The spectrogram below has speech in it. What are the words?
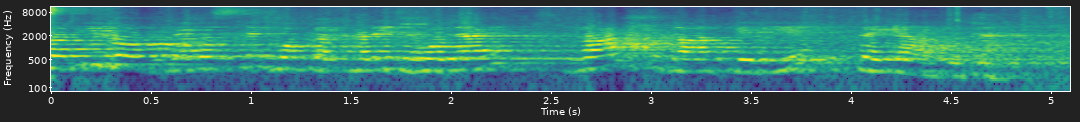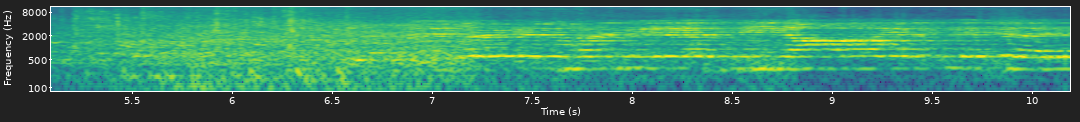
सभी लोग व्यवस्थित होकर खड़े हो जाए राष्ट्रगान के लिए तैयार हो जाए। पंजाब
